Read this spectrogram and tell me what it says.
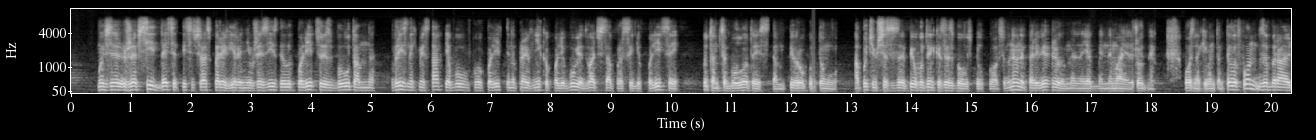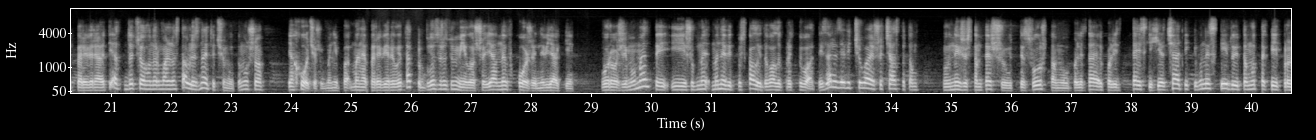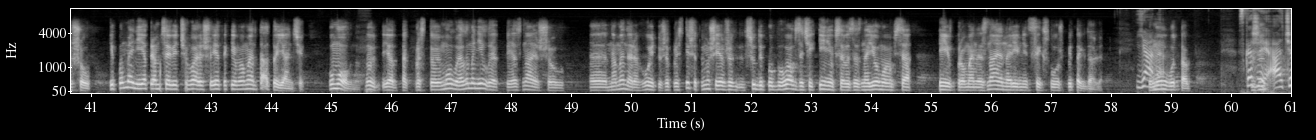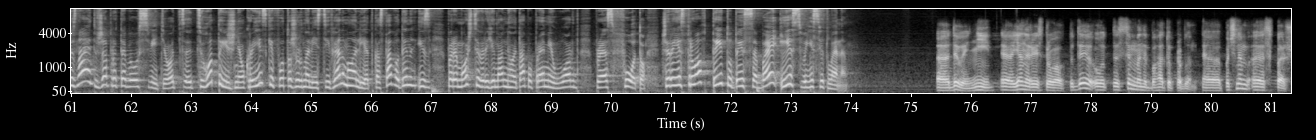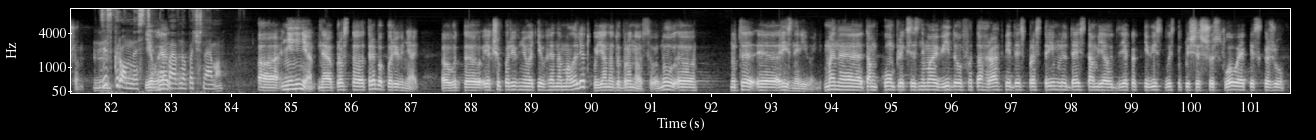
Ми вже всі 10 тисяч разів перевірені, вже з'їздили в поліцію, СБУ там в різних містах. Я був в поліції, наприклад, в Нікополі був, я два часа просидів в поліції. Ну там це було десь там півроку тому. А потім ще з півгодинки з СБУ спілкувався. Вони мене перевірили, в мене якби немає жодних ознаків. Вони там телефон забирають, перевіряють. Я до цього нормально ставлю. Знаєте чому? Тому що я хочу, щоб мені мене перевірили так, щоб було зрозуміло, що я не вхожий ні в які ворожі моменти, і щоб ме- мене відпускали і давали працювати. І зараз я відчуваю, що часто там у них же ж там теж у спецслужб, там у поліцей, поліцейських є чатики, вони скидують, там от такий пройшов. І по мені я прям це відчуваю, що є такий момент, а то Янчик. Умовно. Ну я так простою мовою, але мені легко. Я знаю, що е, на мене реагують уже простіше, тому що я вже всюди побував, зачекінився, зазнайомився. Київ про мене знає на рівні цих служб і так далі. Яне, Тому от так. Скажи, а чи знають вже про тебе у світі? От е, цього тижня український фотожурналіст Євген Малалєтка став один із переможців регіонального етапу премії World Press Photo. Чи реєстрував ти туди себе і свої світлини? Е, Диви, ні, е, я не реєстрував туди. От з цим в мене багато проблем. Почнемо з першого. Зі скромності, Євген- напевно, почнемо. Ні, ні, ні. Просто треба порівняти. Е, От е, якщо порівнювати Євгена Малолетку, Яна Доброносова, ну, е, ну це різний рівень. У мене там в комплексі знімаю відео, фотографії, десь прострімлю, десь там я як активіст виступлю, ще щось слово якесь скажу.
